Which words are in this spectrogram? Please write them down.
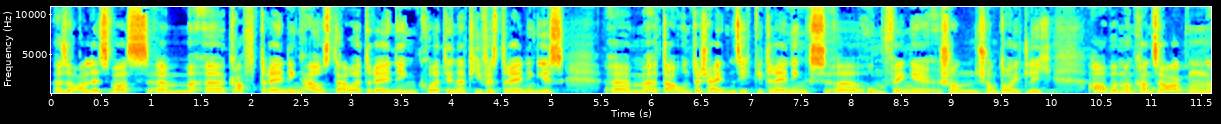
also alles, was ähm, äh, Krafttraining, Ausdauertraining, koordinatives Training ist. Ähm, da unterscheiden sich die Trainingsumfänge äh, schon, schon deutlich, aber man kann sagen,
